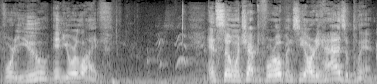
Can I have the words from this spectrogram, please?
for you and your life. And so when chapter 4 opens, He already has a plan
